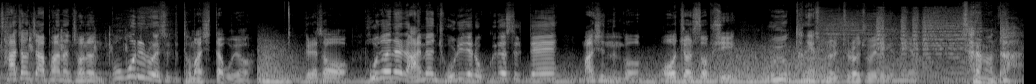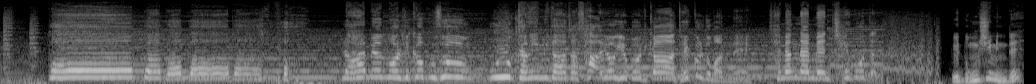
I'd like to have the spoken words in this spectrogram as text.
사천 짜파는 저는 뽀고리로 했을 때 더 맛있다고요. 그래서 본연의 라면 조리대로 끓였을 때 맛있는 거 어쩔 수 없이 우육탕에 손을 들어줘야 되겠네요. 사랑한다. 빠바바바바 라면 월드컵 우승 우육탕입니다. 자, 사, 여기 보니까 댓글도 많네. 삼양라면 최고다. 이거 농심인데?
